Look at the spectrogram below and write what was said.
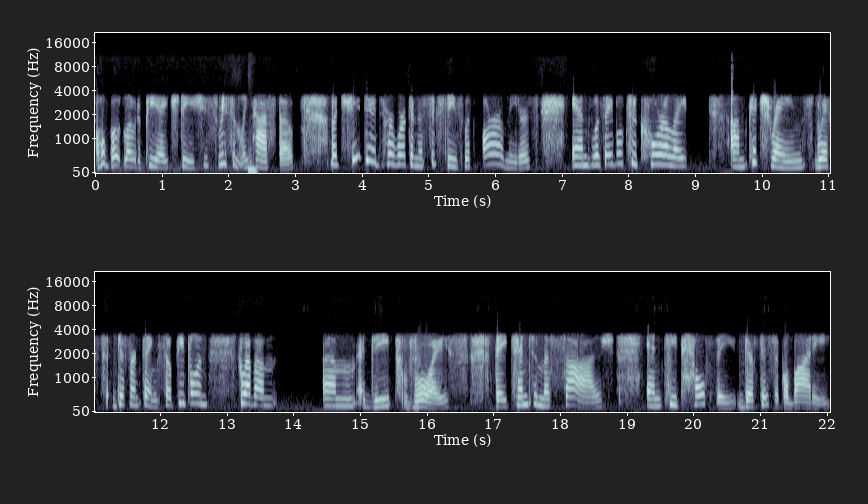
a whole boatload of PhD. She's recently passed though, but she did her work in the 60s with aurimeters and was able to correlate um, pitch range with different things. So people in, who have um, um, a deep voice They tend to massage and keep healthy their physical body.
